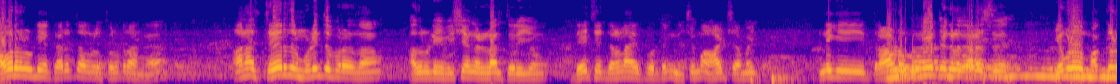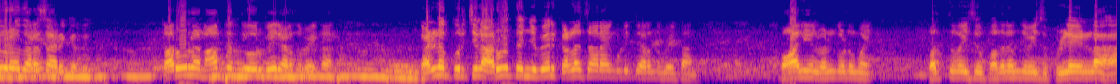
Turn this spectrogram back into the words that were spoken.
அவர்களுடைய கருத்தை அவங்க சொல்கிறாங்க ஆனால் தேர்தல் முடிந்த பிறகு தான் அதனுடைய விஷயங்கள்லாம் தெரியும். தேசிய ஜனநாயக கூட்டணி நிச்சயமாக ஆட்சி அமைக்கும். இன்னைக்கு திராவிட முன்னேற்ற கழக அரசு எவ்வளவு மக்கள் விரோத அரசாக இருக்குது? கரூரில் நாற்பத்தி ஒரு பேர் இறந்து போயிட்டாங்க. கள்ளக்குறிச்சியில் அறுபத்தஞ்சு பேர் கள்ளச்சாராயம் குடித்து இறந்து போயிட்டாங்க. பாலியல் வன்கொடுமை. பத்து வயசு பதினஞ்சு வயசு பிள்ளைகள்லாம்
